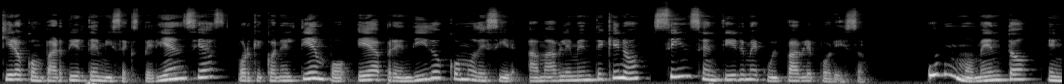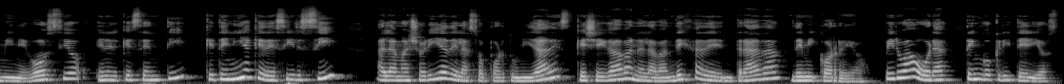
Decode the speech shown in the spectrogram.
Quiero compartirte mis experiencias porque con el tiempo he aprendido cómo decir amablemente que no sin sentirme culpable por eso. Hubo un momento en mi negocio en el que sentí que tenía que decir sí a la mayoría de las oportunidades que llegaban a la bandeja de entrada de mi correo. Pero ahora tengo criterios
